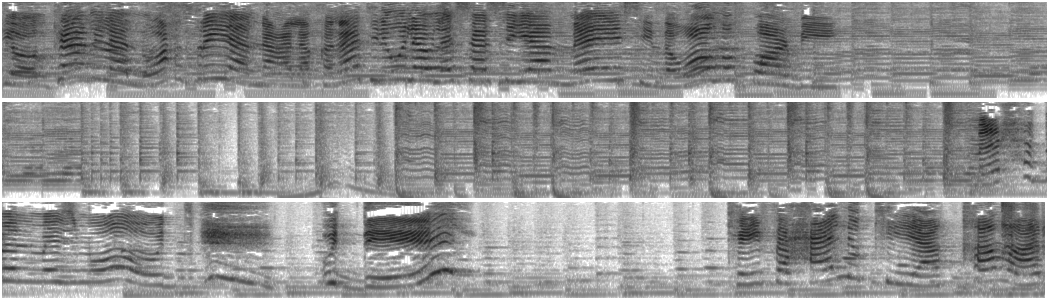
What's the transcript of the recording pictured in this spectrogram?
الفيديو كاملا وحصريا على قناتي الأولى والأساسية ميس in the World of Barbie. مرحبا مجمود والديل كيف حالك يا قمر؟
